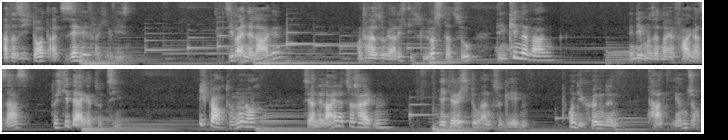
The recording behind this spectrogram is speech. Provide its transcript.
hatte sich dort als sehr hilfreich erwiesen. Sie war in der Lage und hatte sogar richtig Lust dazu, den Kinderwagen, in dem unser neuer Fahrgast saß, durch die Berge zu ziehen. Ich brauchte nur noch, sie an der Leine zu halten, ihr die Richtung anzugeben und die Hündin tat ihren Job.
